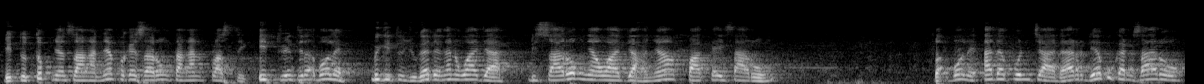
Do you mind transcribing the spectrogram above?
ditutupnya tangannya pakai sarung tangan plastik. Itu yang tidak boleh. Begitu juga dengan wajah. Disarungnya wajahnya pakai sarung. Tak boleh. Adapun cadar, dia bukan sarung.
